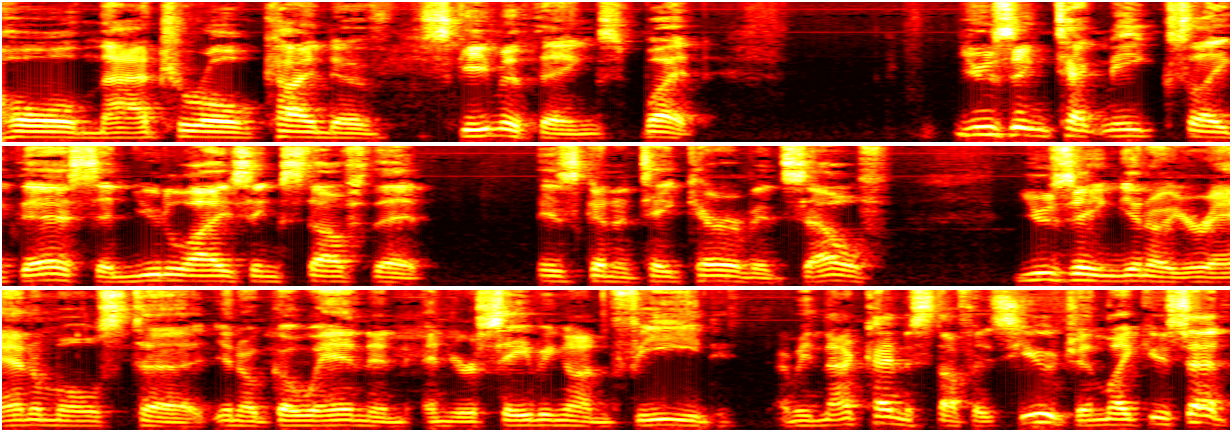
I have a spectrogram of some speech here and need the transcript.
whole natural kind of scheme of things, but using techniques like this and utilizing stuff that is going to take care of itself using you know your animals to you know go in and and you're saving on feed i mean that kind of stuff is huge and like you said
